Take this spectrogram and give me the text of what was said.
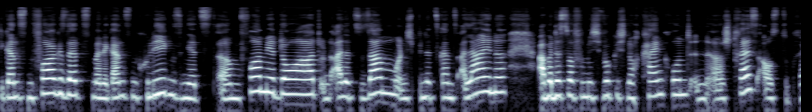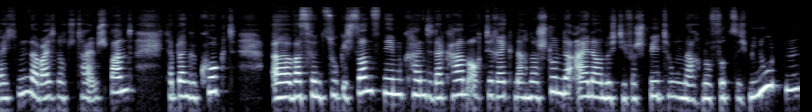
die ganzen Vorgesetzten, meine ganzen Kollegen sind jetzt, ähm, vor mir dort und alle zusammen und ich bin jetzt ganz alleine.“ Aber das war für mich wirklich noch kein Grund, in, äh, Stress auszubrechen. Da war ich noch total entspannt. Ich habe dann geguckt, äh, was für 'n Zug ich sonst nehmen könnte. Da kam auch direkt nach 'ner Stunde einer und durch die Verspätung nach nur 40 Minuten.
